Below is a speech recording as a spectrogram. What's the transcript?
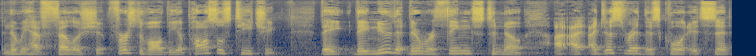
and then we have fellowship. First of all, the apostles' teaching. They, they knew that there were things to know. I, I, just read this quote. It said,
